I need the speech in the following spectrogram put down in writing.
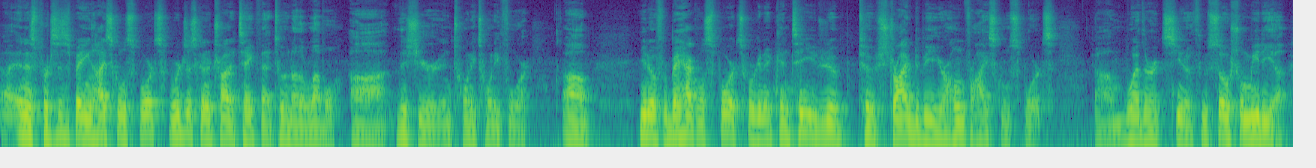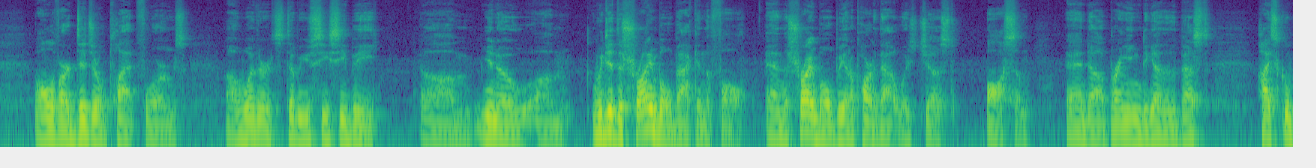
uh, and is participating in high school sports. We're just going to try to take that to another level uh, this year in 2024. Um, you know, for Bahakel Sports, we're going to continue to, to strive to be your home for high school sports, um, whether it's you know through social media, all of our digital platforms, uh, whether it's WCCB. Um, you know, um, we did the Shrine Bowl back in the fall, and the Shrine Bowl being a part of that was just awesome, and uh, bringing together the best high school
